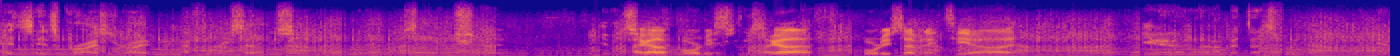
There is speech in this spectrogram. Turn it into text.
it's it's priced right, man. That 4070 Super really runs good shit. Give it I got a 40. versus. I got a 4070 Ti. Yeah, I bet that's fucking good.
